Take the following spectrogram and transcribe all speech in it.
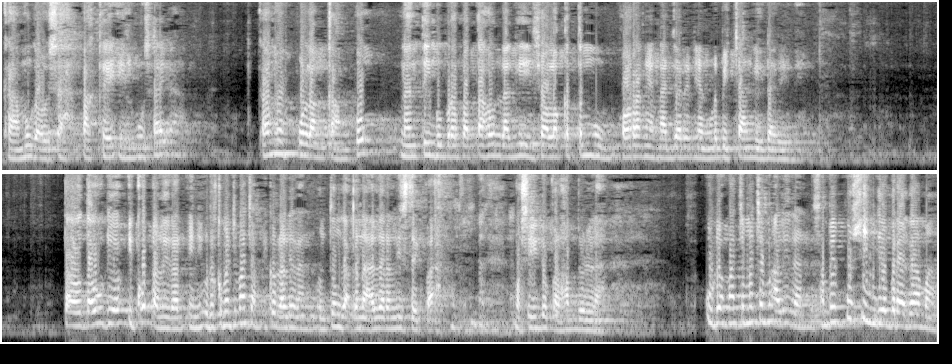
Kamu gak usah pakai ilmu saya. Kamu pulang kampung, nanti beberapa tahun lagi insya Allah ketemu orang yang ngajarin yang lebih canggih dari ini. Tahu-tahu dia ikut aliran ini, udah macam-macam ikut aliran. Untung nggak kena aliran listrik pak, masih hidup alhamdulillah. Udah macam-macam aliran, sampai pusing dia beragama.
